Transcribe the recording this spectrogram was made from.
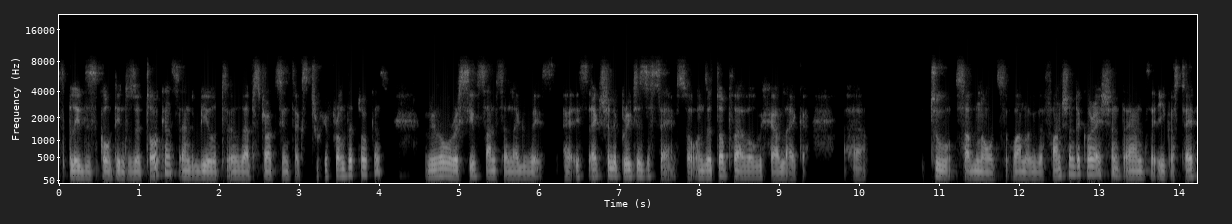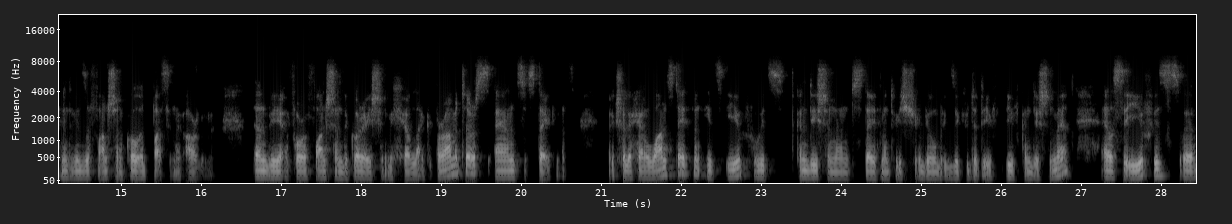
split this code into the tokens and build the abstract syntax tree from the tokens, we will receive something like this. Uh, it's actually pretty the same. So on the top level, we have like uh, two subnodes, one with the function declaration and the echo statement with the function called passing argument. Then we, for a function declaration, we have like parameters and statements. We actually have one statement, it's if with condition and statement which will be executed if, if condition met. Else if is uh,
